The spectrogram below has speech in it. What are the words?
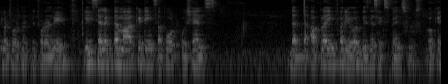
ఇక్కడ చూసినట్లయితే చూడండి. Please select the marketing support questions that the applying for your business expensives okay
